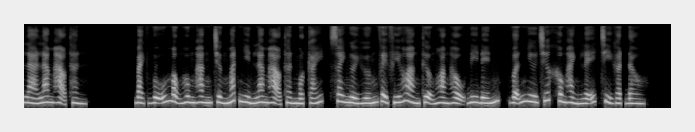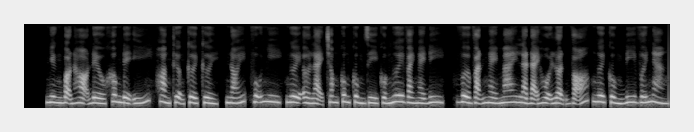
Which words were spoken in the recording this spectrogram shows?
là Lam Hạo Thần. Bạch Vũ Mộng hung hăng chừng mắt nhìn Lam Hạo Thần một cái, xoay người hướng về phía Hoàng thượng Hoàng hậu đi đến, vẫn như trước không hành lễ, chỉ gật đầu. Nhưng bọn họ đều không để ý, Hoàng thượng cười cười, nói, Vũ Nhi, ngươi ở lại trong cung cùng gì của ngươi vài ngày đi, vừa vặn ngày mai là đại hội luận võ, ngươi cùng đi với nàng.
